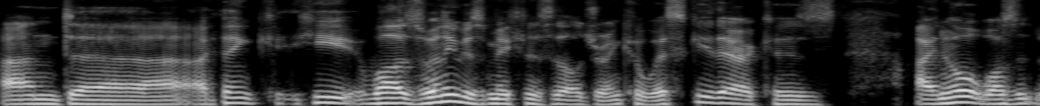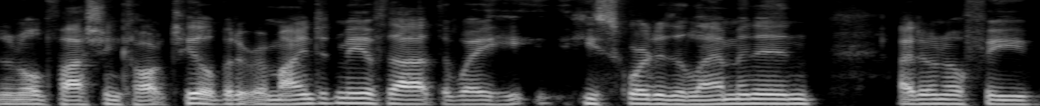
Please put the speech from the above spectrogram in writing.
and uh, I think he was when he was making his little drink of whiskey there because I know it wasn't an old fashioned cocktail, but it reminded me of that the way he he squirted the lemon in. I don't know if he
